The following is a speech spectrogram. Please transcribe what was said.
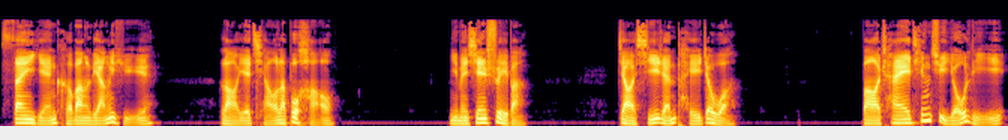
三言渴望两语，老爷瞧了不好。”你们先睡吧，叫袭人陪着我。宝钗听去有理，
